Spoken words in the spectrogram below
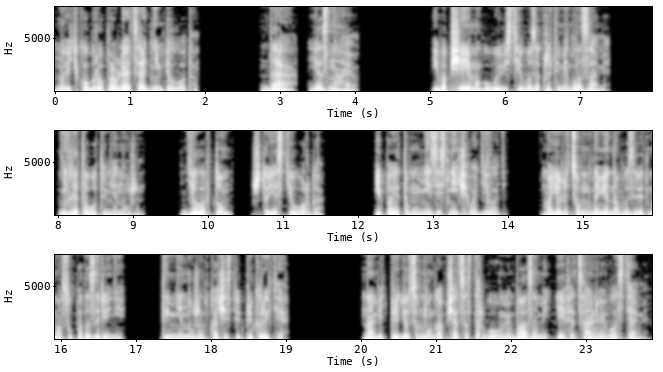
Но ведь Кобра управляется одним пилотом. Да, я знаю. И вообще я могу вывести его закрытыми глазами. Не для того ты мне нужен. Дело в том, что я стюорга. И поэтому мне здесь нечего делать. Мое лицо мгновенно вызовет массу подозрений. Ты мне нужен в качестве прикрытия. Нам ведь придется много общаться с торговыми базами и официальными властями.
